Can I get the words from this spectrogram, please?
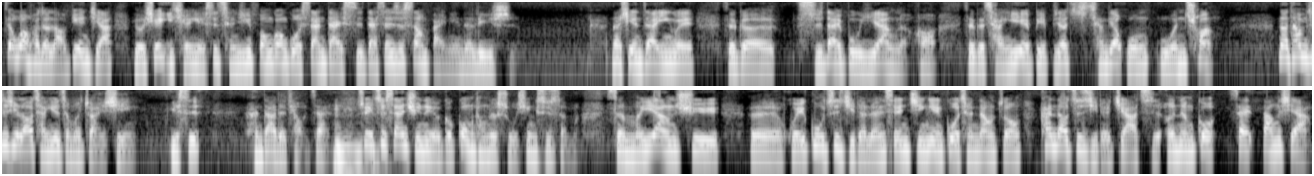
在万华的老店家，有些以前也是曾经风光过三代、四代，甚至上百年的历史。那现在因为这个时代不一样了，哈，这个产业比比较强调文文创，那他们这些老产业怎么转型，也是。很大的挑战，嗯，所以这三群呢有一个共同的属性是什么？怎么样去呃回顾自己的人生经验过程当中，看到自己的价值，而能够在当下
